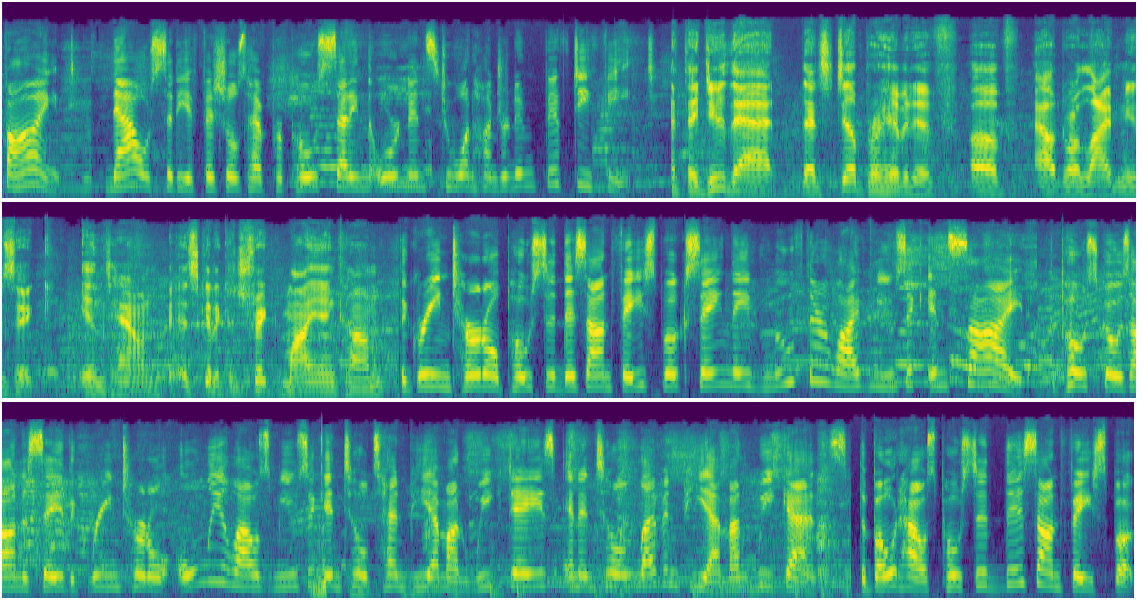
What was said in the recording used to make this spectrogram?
fined. Now, city officials have proposed setting the ordinance to 150 feet. If they do that, that's still prohibitive of outdoor live music in town. It's going to constrict my income. The Green Turtle posted this on Facebook saying they've moved their live music inside. The post goes on to say the Green Turtle only allows music until 10 p.m on weekdays and until 11 p.m. on weekends. The Boathouse posted this on Facebook,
